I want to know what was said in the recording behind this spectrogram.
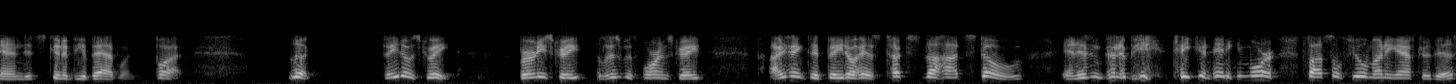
and it's going to be a bad one. But look, Beto's great. Bernie's great. Elizabeth Warren's great. I think that Beto has touched the hot stove and isn't going to be taking any more fossil fuel money after this.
